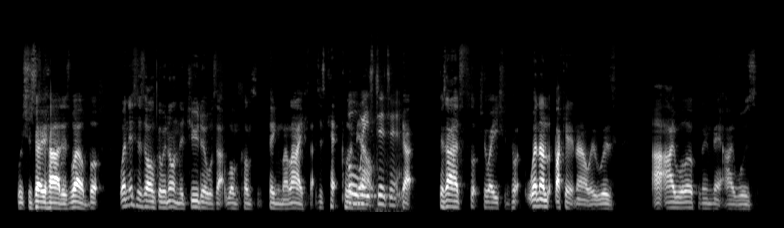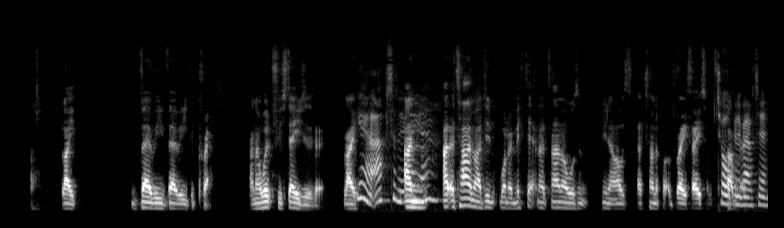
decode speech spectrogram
which was very hard as well. But when this was all going on, the judo was that one constant thing in my life that just kept pulling Always me out. did it. Yeah, because I had fluctuations. When I look back at it now, it was I, I will openly admit I was like very, very depressed, and I went through stages of it. Like, Yeah, absolutely. and yeah. at the time, I didn't want to admit it, and at the time, I wasn't. You know, I was, I was trying to put a brave face on Talking family. about it.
